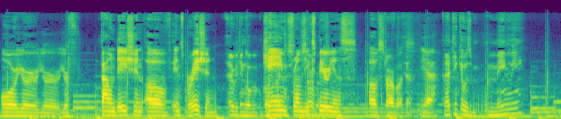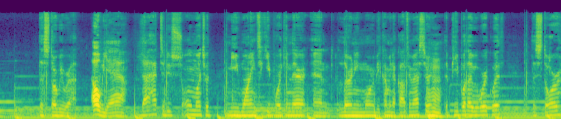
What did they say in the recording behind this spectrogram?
or your your your foundation of inspiration everything go, goes came back to from the Starbucks. experience of Starbucks. Yeah. And I think it was mainly the store we were at. Oh yeah. That had to do so much with me wanting to keep working there and learning more and becoming a coffee master. Mhm. The people that we work with, the store,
